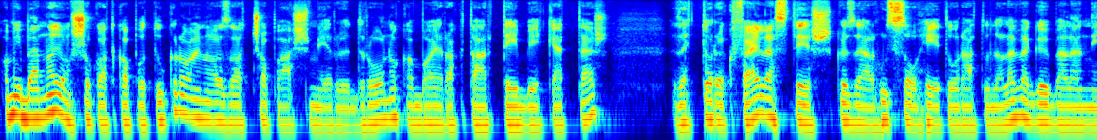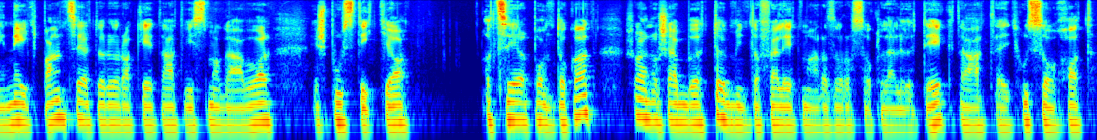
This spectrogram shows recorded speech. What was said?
Amiben nagyon sokat kapott Ukrajna, az a csapásmérő drónok, a Bayraktar TB2-es, ez egy török fejlesztés, közel 27 órát tud a levegőben lenni, négy páncéltörő rakétát visz magával, és pusztítja a célpontokat. Sajnos ebből több, mint a felét már az oroszok lelőtték, tehát egy 26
